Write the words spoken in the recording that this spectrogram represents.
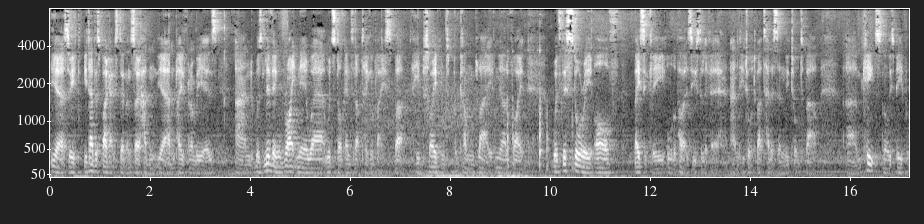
Yeah, so he'd, he'd had this bike accident and so hadn't yeah hadn't played for a number of years and was living right near where Woodstock ended up taking place. But he persuaded him to come and play on the Isle of Wight with this story of basically all the poets used to live here. And he talked about Tennyson, he talked about um, Keats and all these people,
